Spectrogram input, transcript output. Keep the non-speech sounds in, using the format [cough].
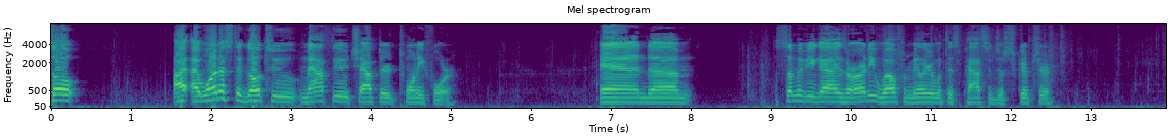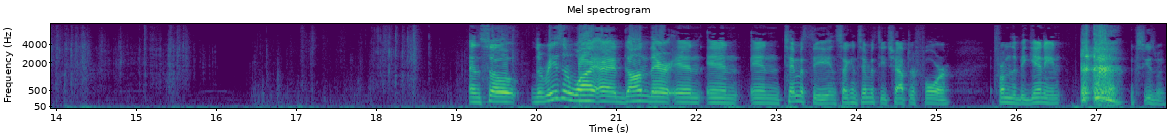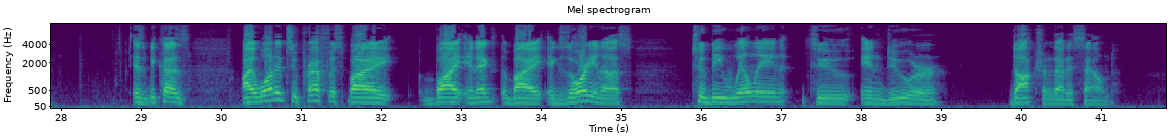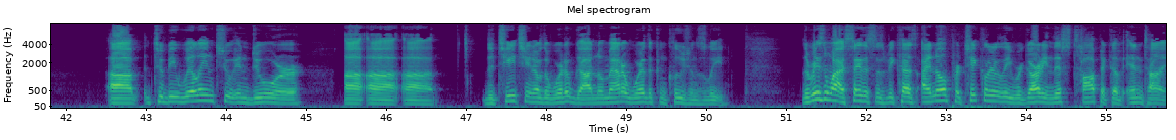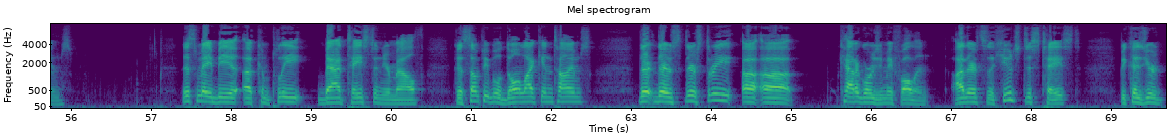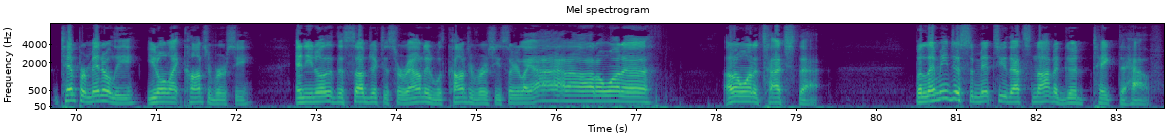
So I, I want us to go to Matthew chapter 24. And um, some of you guys are already well familiar with this passage of Scripture. And so the reason why I had gone there in in in Timothy in Second Timothy chapter four from the beginning, [clears throat] excuse me, is because I wanted to preface by by by exhorting us to be willing to endure doctrine that is sound. Um, to be willing to endure uh, uh, uh, the teaching of the Word of God, no matter where the conclusions lead. The reason why I say this is because I know, particularly regarding this topic of end times, this may be a, complete bad taste in your mouth because some people don't like end times. There, there's there's three uh, uh, categories you may fall in. Either it's a huge distaste because you're temperamentally you don't like controversy, and you know that the subject is surrounded with controversy, so you're like, ah, I don't want to, I don't want to touch that. But let me just submit to you, that's not a good take to have.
